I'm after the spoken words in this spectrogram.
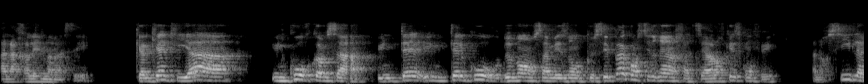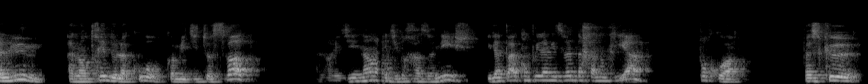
à la c'est quelqu'un qui a une cour comme ça, une telle, cour devant sa maison, que ce n'est pas considéré un Khatser, alors qu'est-ce qu'on fait? Alors, s'il allume à l'entrée de la cour, comme il dit Tosfot, alors il dit non, il dit Chazonish, il n'a pas accompli la mitzvah de. Pourquoi? Parce que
